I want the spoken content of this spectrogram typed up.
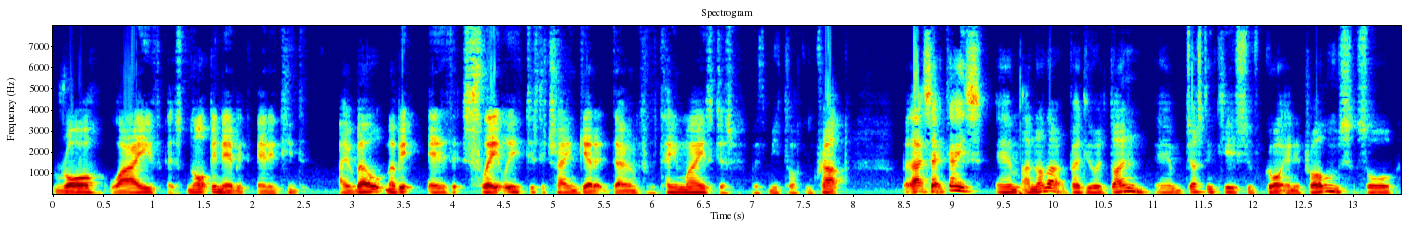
raw, live. It's not been edited. I will maybe edit it slightly just to try and get it down for the time wise, just with me talking crap. But that's it guys, um, another video done, um, just in case you've got any problems. So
